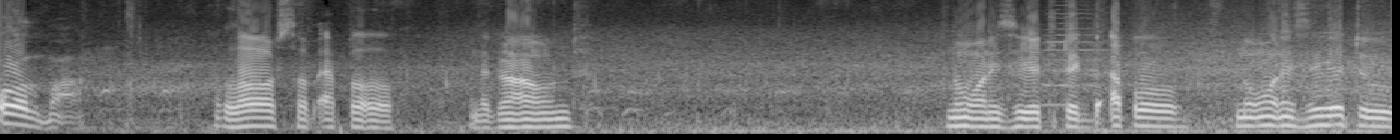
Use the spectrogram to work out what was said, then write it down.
Olma. Lots of apple on the ground. No one is here to take the apple. No one is here to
